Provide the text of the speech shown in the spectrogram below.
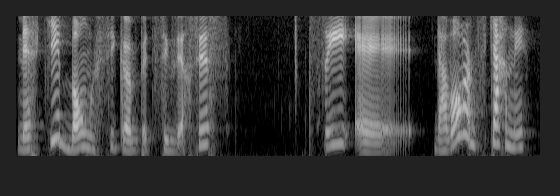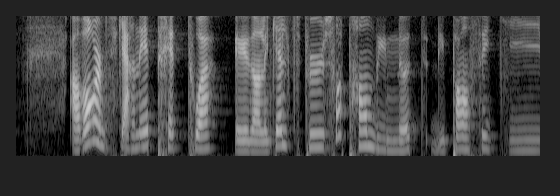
Mais ce qui est bon aussi comme petit exercice, c'est euh, d'avoir un petit carnet. Avoir un petit carnet près de toi euh, dans lequel tu peux soit prendre des notes, des pensées qui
